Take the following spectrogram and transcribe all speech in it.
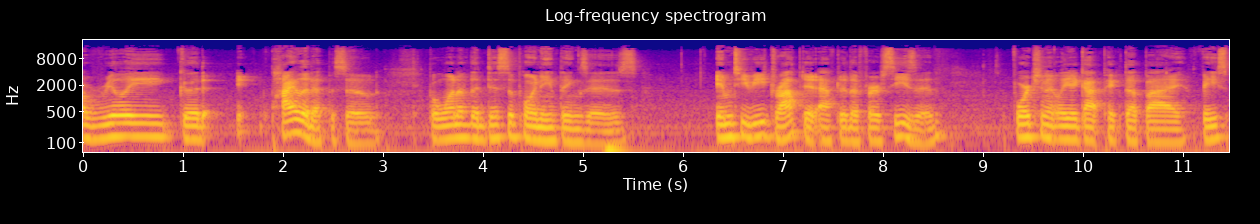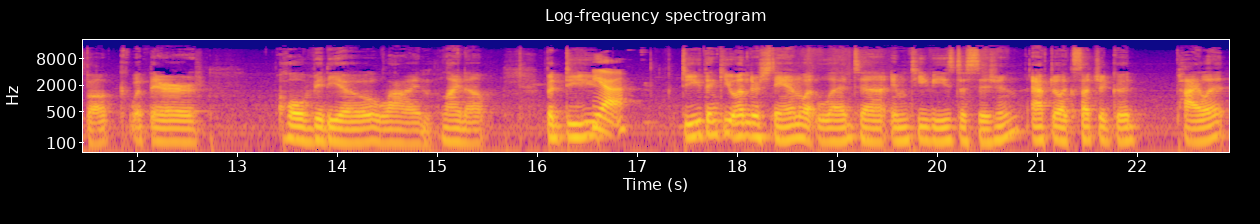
a really good eh, pilot episode, but one of the disappointing things is MTV dropped it after the first season. Fortunately, it got picked up by Facebook with their whole video line lineup. But do you Yeah. do you think you understand what led to MTV's decision after like such a good pilot?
